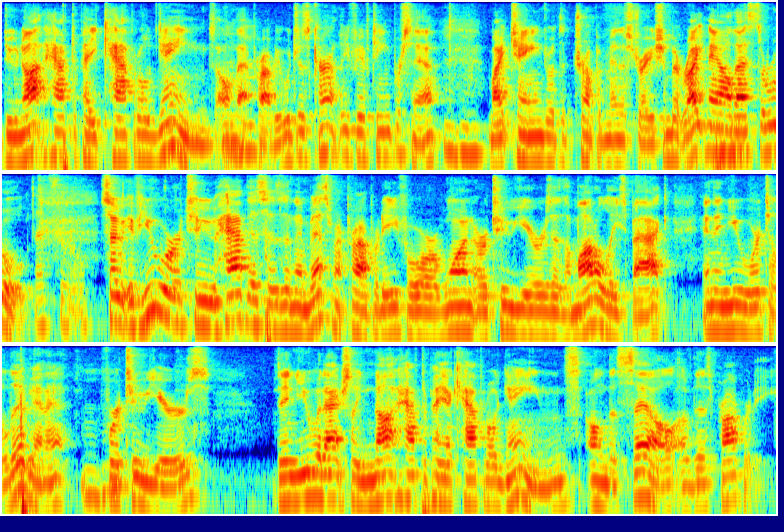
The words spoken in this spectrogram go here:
do not have to pay capital gains on that mm-hmm. property, which is currently 15%. percent mm-hmm. Might change with the Trump administration, but right now mm-hmm. that's the rule. That's the rule. So if you were to have this as an investment property for one or two years as a model lease back, and then you were to live in it for two years, then you would actually not have to pay a capital gains on the sale of this property.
